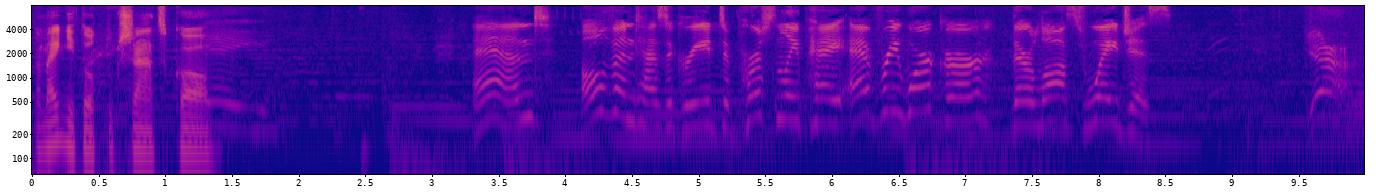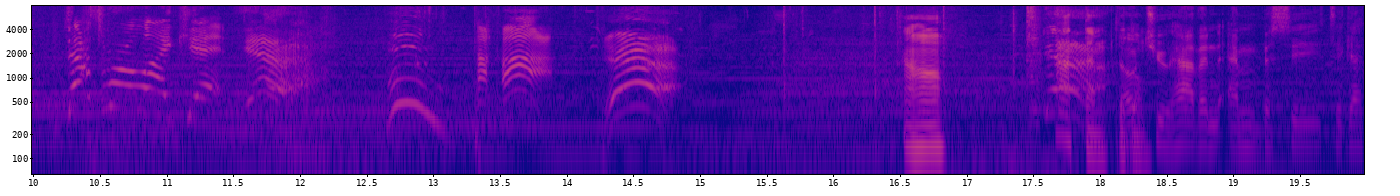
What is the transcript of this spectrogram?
Na megnyitottuk srácok a And Ulvund has agreed to personally pay every worker their lost wages. Yeah! That's more like it! Yeah! Woo! yeah! Aha. Hát nem tudom. Don't you have an embassy to get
